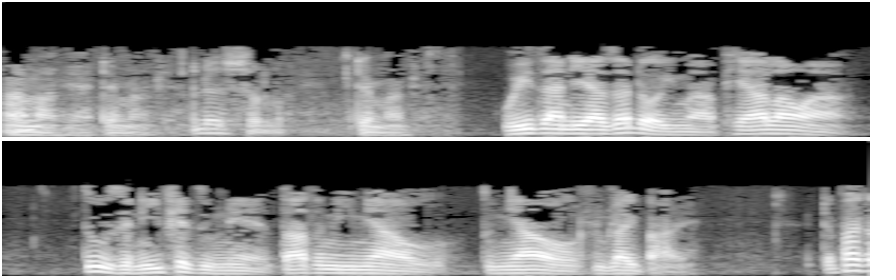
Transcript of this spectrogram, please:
မှန်ပါဗျာတင်ပါဗျာအဲ့လိုဆိုလို့တင်ပါဗျာဝေတန်တရားဇတ်တော်ကြီးမှာဘုရားလောင်းကသူ့ဇနီးဖြစ်သူနဲ့သားသမီးများကိုသူများကိုလှူလိုက်ပါတယ်တစ်ဖက်က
